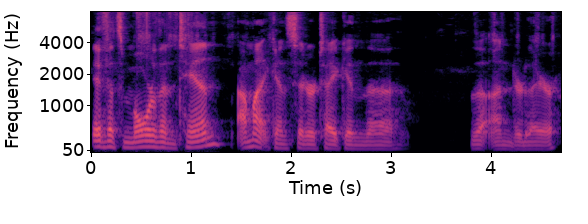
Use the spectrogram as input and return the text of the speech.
if it's more than ten, I might consider taking the the under there.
